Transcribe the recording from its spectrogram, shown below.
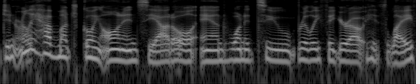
didn't really have much going on in Seattle and wanted to really figure out his life,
